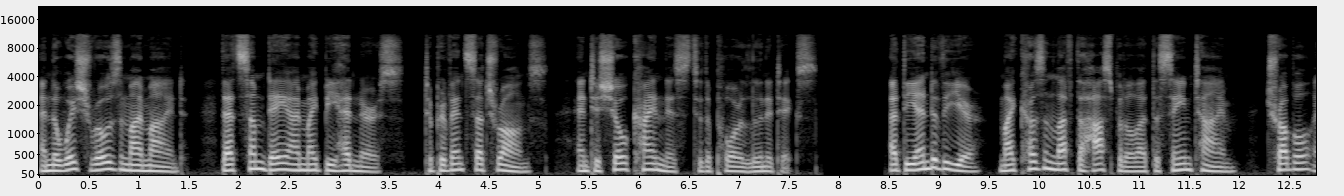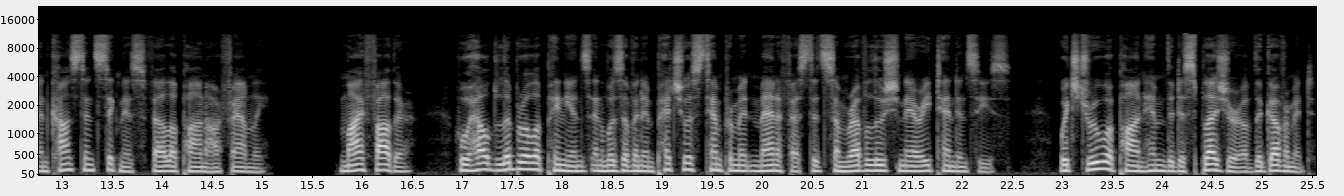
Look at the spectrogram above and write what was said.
and the wish rose in my mind that some day I might be head nurse, to prevent such wrongs, and to show kindness to the poor lunatics. At the end of the year, my cousin left the hospital at the same time, trouble and constant sickness fell upon our family. My father, who held liberal opinions and was of an impetuous temperament, manifested some revolutionary tendencies, which drew upon him the displeasure of the government,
